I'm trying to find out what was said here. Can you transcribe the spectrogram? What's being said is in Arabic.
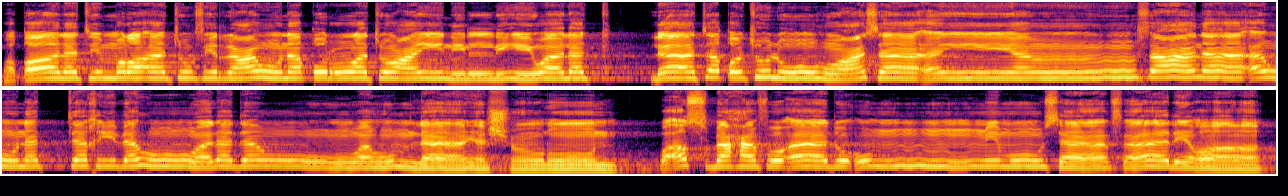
وقالت امرأة فرعون قرة عين لي ولك لا تقتلوه عسى أن ينفعنا أو نتخذه ولدا وهم لا يشعرون. وأصبح فؤاد أم موسى فارغا.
